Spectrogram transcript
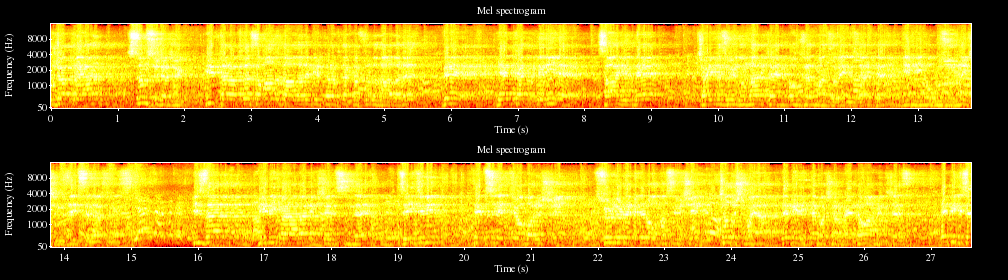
kucaklayan sımsıcacık bir tarafta Samanlı Dağları, bir tarafta Katırlı Dağları ve yelkenleriyle sahilde çayınızı yudumlarken, o güzel manzarayı izlerken gemliğin o huzurunu içinizde hissedersiniz. Bizler birlik beraberlik içerisinde zeytinin temsil ettiği o barışın sürdürülebilir olması için çalışmaya ve birlikte başarmaya devam edeceğiz. Hepinize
